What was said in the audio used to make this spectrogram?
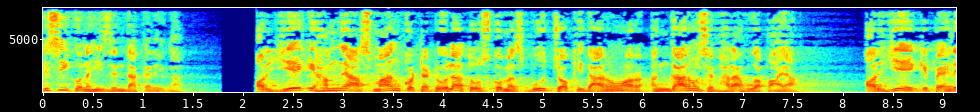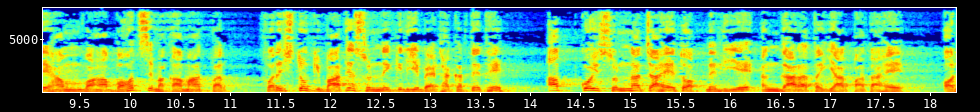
کسی کو نہیں زندہ کرے گا۔ اور یہ کہ ہم نے آسمان کو ٹٹولا تو اس کو مضبوط چوکی داروں اور انگاروں سے بھرا ہوا پایا۔ اور یہ کہ پہلے ہم وہاں بہت سے مقامات پر فرشتوں کی باتیں سننے کے لیے بیٹھا کرتے تھے، اب کوئی سننا چاہے تو اپنے لیے انگارہ تیار پاتا ہے۔ اور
